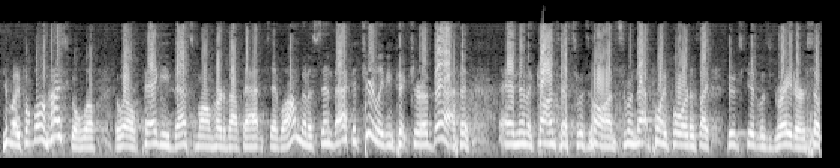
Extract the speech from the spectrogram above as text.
you play football in high school. Well, well, Peggy, Beth's mom, heard about that and said, well, I'm going to send back a cheerleading picture of Beth. And, and then the contest was on. So from that point forward, it's like, whose kid was greater? So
